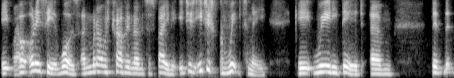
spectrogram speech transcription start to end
It Wow. honestly, it was. And when I was traveling over to Spain, it, it just it just gripped me. It really did. Um, the, the,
